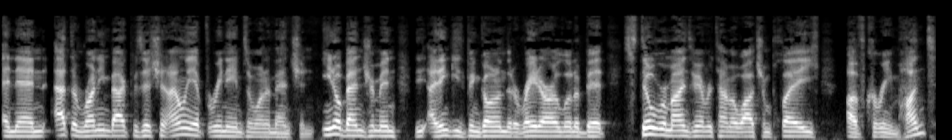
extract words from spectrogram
and then at the running back position, I only have three names I want to mention. Eno Benjamin, I think he's been going under the radar a little bit. Still reminds me every time I watch him play of Kareem Hunt.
